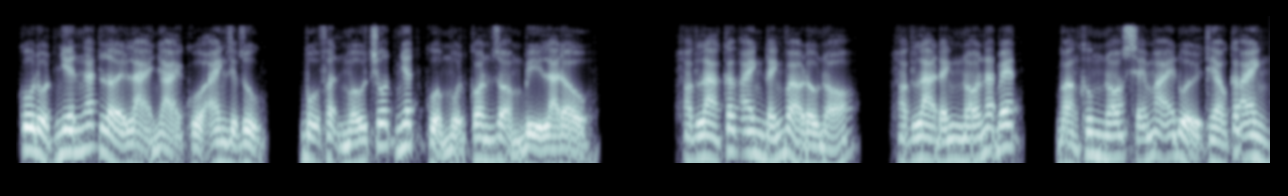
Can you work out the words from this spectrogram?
cô đột nhiên ngắt lời lại nhải của anh diệp dục bộ phận mấu chốt nhất của một con dòm bì là đầu. Hoặc là các anh đánh vào đầu nó hoặc là đánh nó nát bét bằng không nó sẽ mãi đuổi theo các anh.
